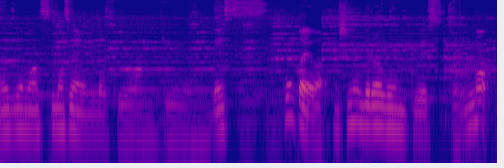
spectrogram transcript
おはようございます。まさやん6494です。今回は星のドラゴンクエストの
